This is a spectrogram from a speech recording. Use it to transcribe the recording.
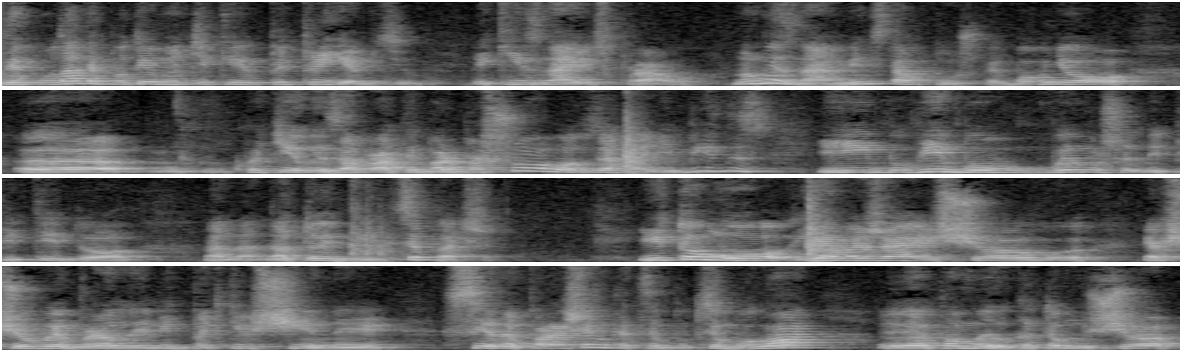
депутати потрібно тільки підприємців, які знають справу. Ну ми знаємо, він став тушкою, бо в нього е, хотіли забрати Барбашова, взагалі бізнес, і він був вимушений піти до, на, на, на той бік. Це перше. І тому я вважаю, що якщо вибрали від батьківщини сина Порошенка, це, це була е, помилка, тому що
